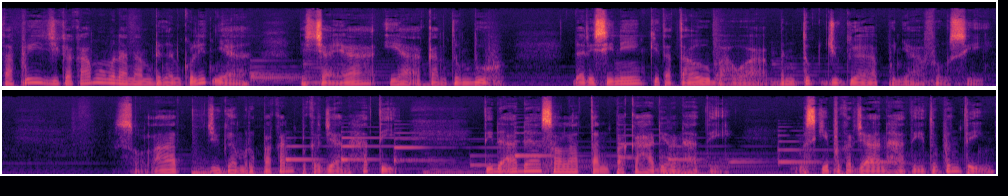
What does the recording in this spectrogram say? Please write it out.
Tapi jika kamu menanam dengan kulitnya, niscaya ia akan tumbuh. Dari sini kita tahu bahwa bentuk juga punya fungsi. Solat juga merupakan pekerjaan hati. Tidak ada solat tanpa kehadiran hati. Meski pekerjaan hati itu penting,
